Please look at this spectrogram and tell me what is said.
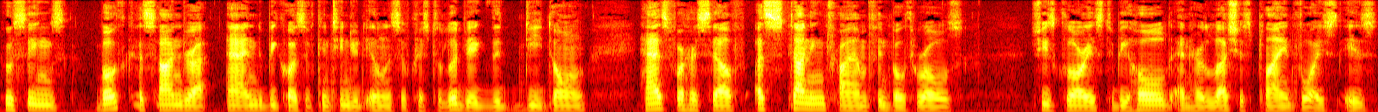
who sings both Cassandra and, because of continued illness of Christa Ludwig, the Didon, has for herself a stunning triumph in both roles. She's glorious to behold, and her luscious, pliant voice is,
